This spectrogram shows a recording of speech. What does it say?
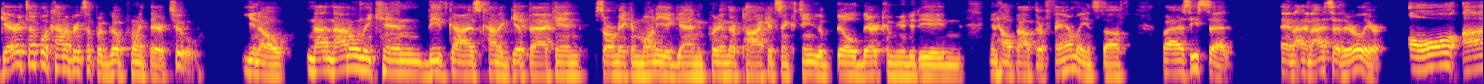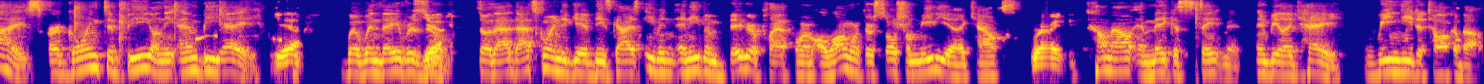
Garrett Temple kind of brings up a good point there too. You know, not not only can these guys kind of get back in, start making money again, put in their pockets and continue to build their community and, and help out their family and stuff. But as he said, and, and I said earlier, all eyes are going to be on the NBA. Yeah. When, when they resume. Yeah. So that that's going to give these guys even an even bigger platform along with their social media accounts. Right. Come out and make a statement and be like, "Hey, we need to talk about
